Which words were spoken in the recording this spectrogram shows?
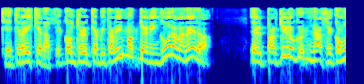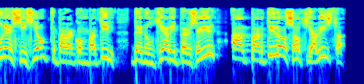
¿qué creéis que nace? ¿Contra el capitalismo? De ninguna manera. El partido nace como una escisión que para combatir, denunciar y perseguir al Partido Socialista,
